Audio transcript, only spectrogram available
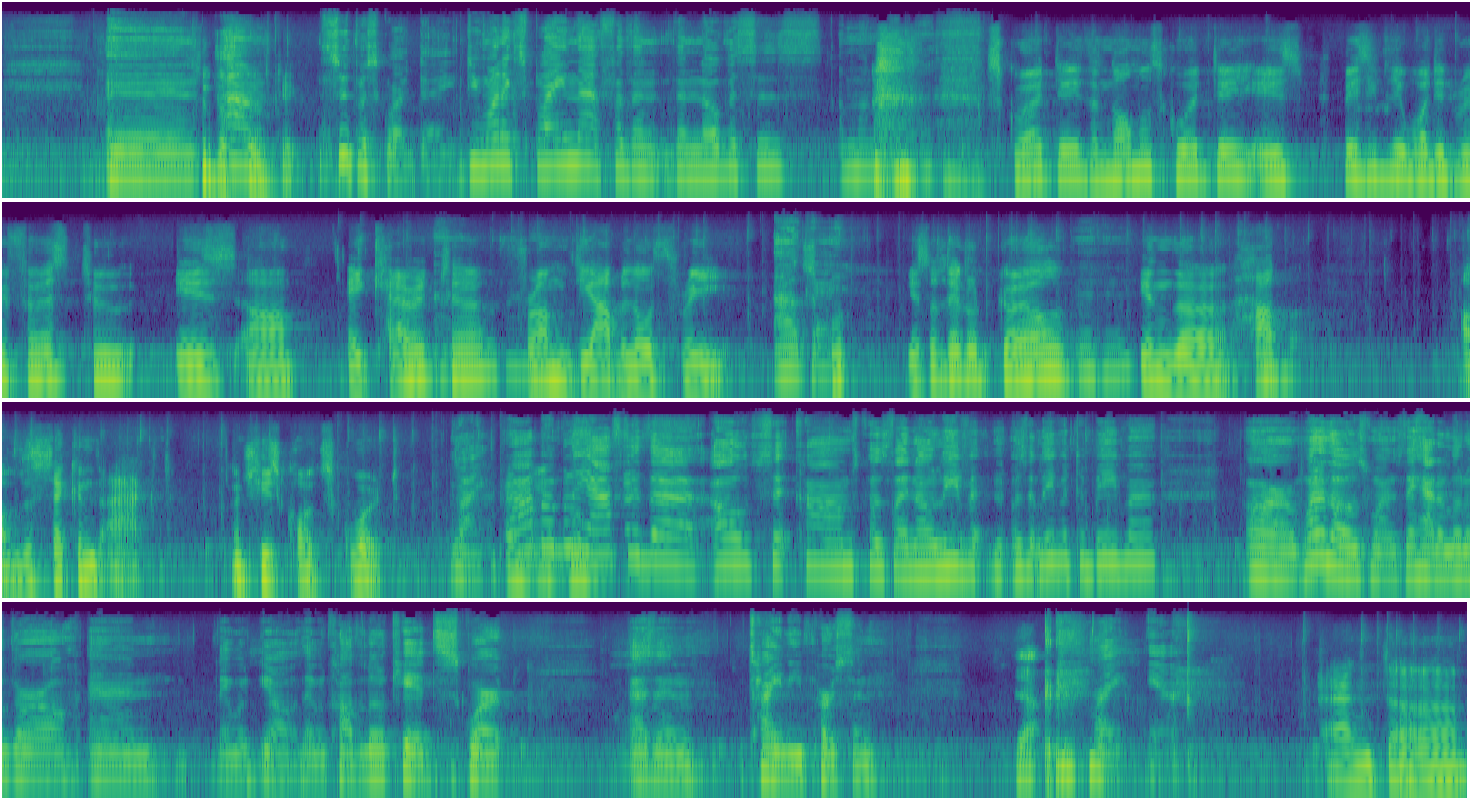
And Super um, Squirt Day. Super Squirt Day. Do you want to explain that for the the novices among us? Squirt Day, the normal Squirt Day is basically what it refers to is uh, a character from Diablo 3. Okay. Is a little girl Mhm. in the hub of the second act, and she's called Squirt. Right. And Probably will- after the old sitcoms, because I know Leave It was it Leave It to Beaver, or one of those ones. They had a little girl, and they would you know they would call the little kids Squirt, as in tiny person. Yeah. right. Yeah. and uh,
